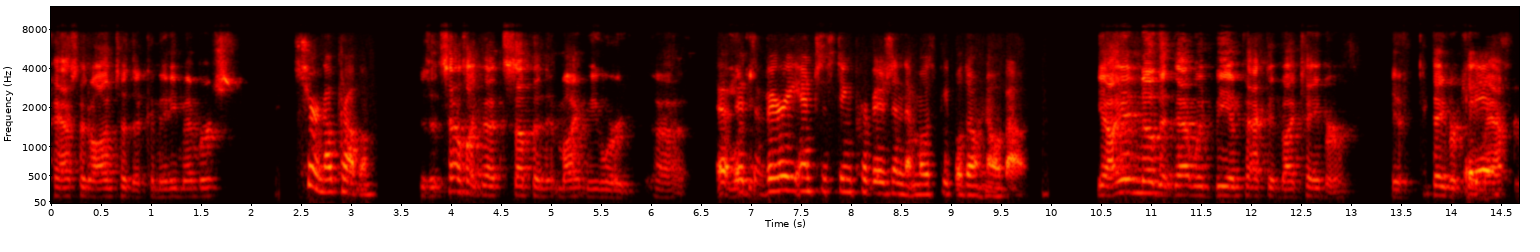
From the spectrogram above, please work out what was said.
pass it on to the committee members? Sure, no problem. Because it sounds like that's something that might be where, uh, It's a very interesting provision that most people don't know about. yeah, I didn't know that that would be impacted by Tabor, if Tabor came after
